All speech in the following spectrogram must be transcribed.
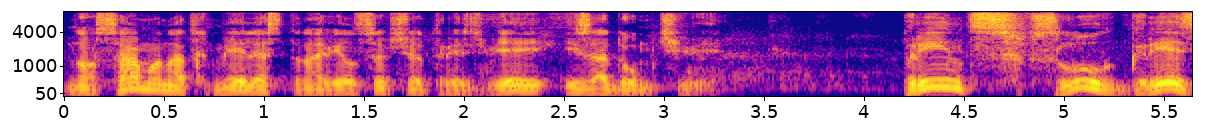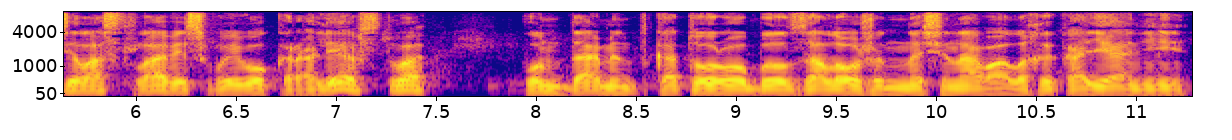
но сам он от хмеля становился все трезвее и задумчивее. Принц вслух грезил о славе своего королевства, фундамент которого был заложен на сеновалах и каянии,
